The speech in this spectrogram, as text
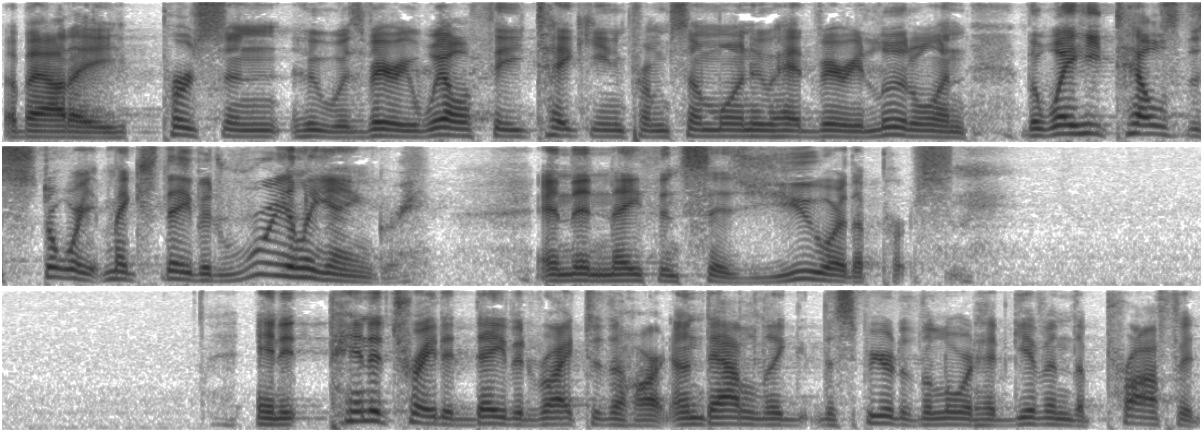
about a person who was very wealthy taking from someone who had very little. And the way he tells the story, it makes David really angry. And then Nathan says, You are the person and it penetrated David right to the heart. Undoubtedly, the Spirit of the Lord had given the prophet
